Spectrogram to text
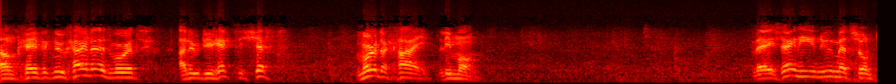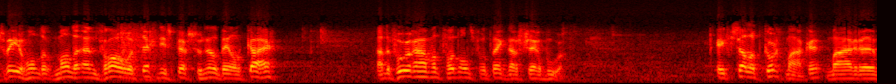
Dan geef ik nu gaarne het woord aan uw directe chef, Mordechai Limon. Wij zijn hier nu met zo'n 200 mannen en vrouwen technisch personeel bij elkaar... aan de vooravond van ons vertrek naar Cherbourg. Ik zal het kort maken, maar eh,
